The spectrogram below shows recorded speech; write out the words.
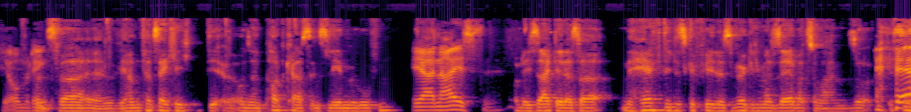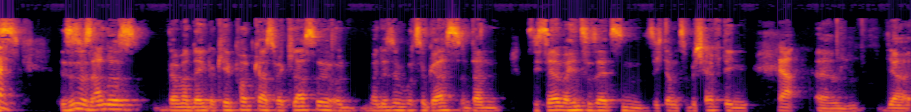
Ja, unbedingt. Und zwar, äh, wir haben tatsächlich unseren Podcast ins Leben gerufen. Ja, nice. Und ich sag dir, das war ein heftiges Gefühl, das wirklich mal selber zu machen. So, es ist, es ist was anderes, wenn man denkt, okay, Podcast wäre klasse und man ist irgendwo zu Gast und dann sich selber hinzusetzen, sich damit zu beschäftigen. Ja. Ähm, ja,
